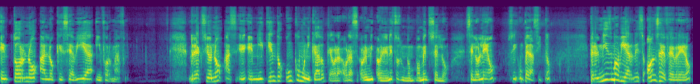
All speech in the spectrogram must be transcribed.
en torno a lo que se había informado. Reaccionó eh, emitiendo un comunicado, que ahora, ahora, en estos momentos se lo, se lo leo, ¿sí? un pedacito, pero el mismo viernes, 11 de febrero,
